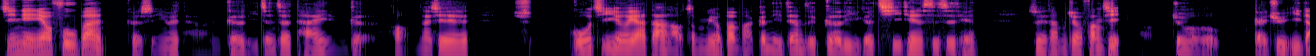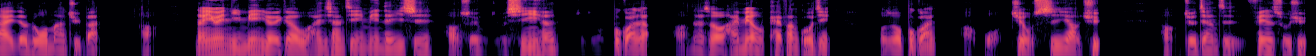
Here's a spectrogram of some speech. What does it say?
今年要复办。可是因为台湾隔离政策太严格，哦，那些国际儿牙大佬怎么没有办法跟你这样子隔离一个七天十四天？所以他们就放弃，就改去意大利的罗马举办。好，那因为里面有一个我很想见一面的医师，好，所以我就心一横，就说不管了。哦，那时候还没有开放国境，我说不管，哦，我就是要去，哦，就这样子飞了出去。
